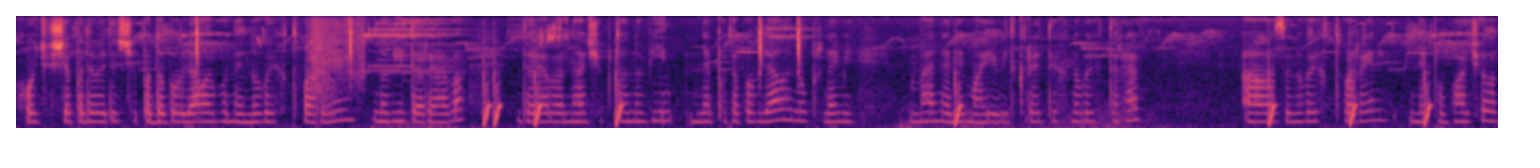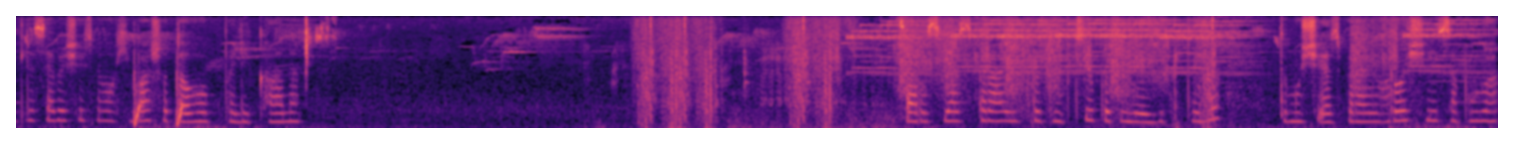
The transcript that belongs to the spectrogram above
Хочу ще подивитися, чи подобавляли вони нових тварин, нові дерева. Дерева начебто нові не подобавляли, ну принаймні в мене немає відкритих нових дерев. А за нових тварин не побачила для себе щось нового, хіба що того пелікана. Зараз я збираю продукцію, потім я її продаю, тому що я збираю гроші і забула,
